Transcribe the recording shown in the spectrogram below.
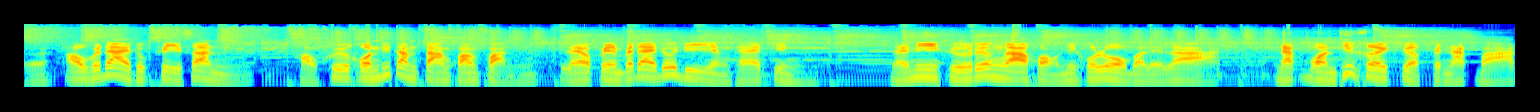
อ เอาไว้ได้ทุกซีซั่น เขาคือคนที่ทำตามความฝัน แล้วเป็นไปได้ด้วยดีอย่างแท้จริง และนี่คือเรื่องราวของนิโคโลบาเลล่านักบอลที่เคยเกือบเป็นนักบาส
